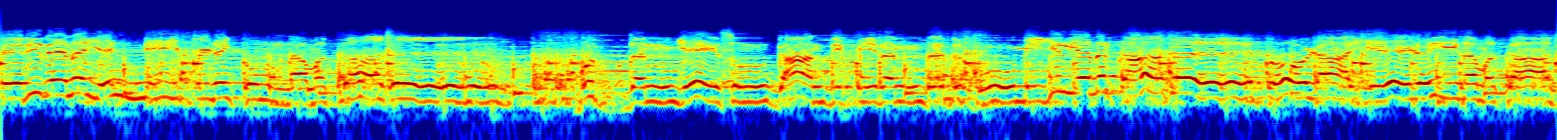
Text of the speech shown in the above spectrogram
பெரிதென எண்ணி பிழைக்கும் நமக்காக. புத்தன் இயேசு காந்தி பிறந்தது பூமியில் எதற்காக? தோழா ஏழை நமக்காக.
